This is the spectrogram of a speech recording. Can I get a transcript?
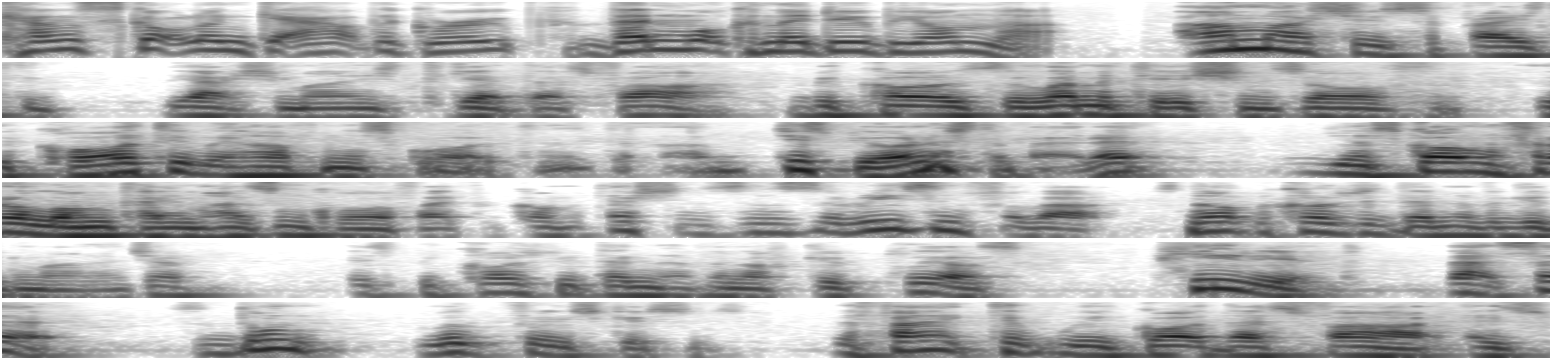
can Scotland get out the group? Then what can they do beyond that? I'm actually surprised that they actually managed to get this far because the limitations of the quality we have in the squad. I'll just be honest about it. You know, Scotland for a long time hasn't qualified for competitions. And there's a reason for that. It's not because we didn't have a good manager. It's because we didn't have enough good players. Period. That's it. So don't look for excuses. The fact that we got this far is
